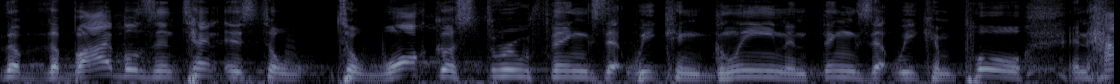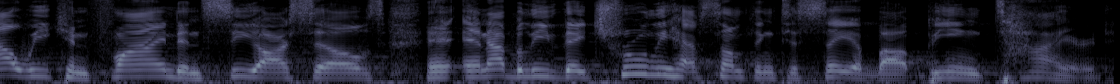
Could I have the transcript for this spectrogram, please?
the, the Bible's intent is to, to walk us through things that we can glean and things that we can pull and how we can find and see ourselves. And, and I believe they truly have something to say about being tired,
